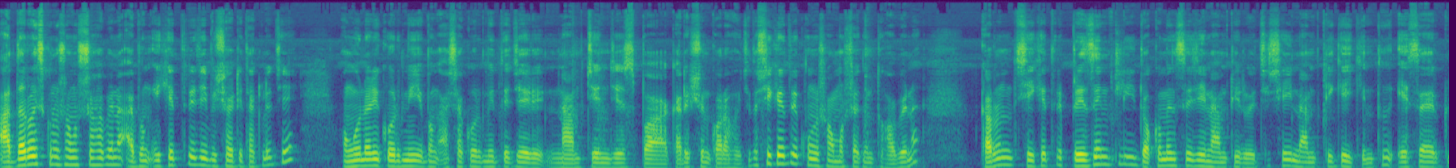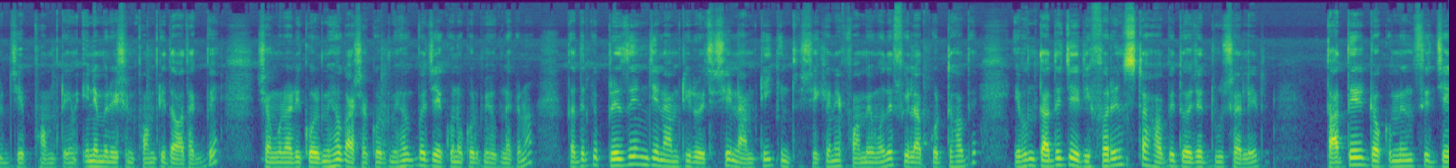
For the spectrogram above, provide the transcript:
আদারওয়াইজ কোনো সমস্যা হবে না। এবং এক্ষেত্রে যে বিষয়টি থাকল যে অঙ্গনারী কর্মী এবং আশাকর্মীতে যে নাম চেঞ্জেস বা কারেকশন করা হয়েছে, তো সেক্ষেত্রে কোনো সমস্যা কিন্তু হবে না। কারণ সেই ক্ষেত্রে প্রেজেন্টলি ডকুমেন্টসে যে নামটি রয়েছে, সেই নামটিকেই কিন্তু এসআইয়ের যে ফর্মটি এনিমিনেশন ফর্মটি দেওয়া থাকবে। সংগ্রহী কর্মী হোক আশাকর্মী হোক বা যে কোনো কর্মী হোক না কেন, তাদেরকে প্রেজেন্ট যে নামটি রয়েছে, সেই নামটিই কিন্তু সেখানে ফর্মের মধ্যে ফিল আপ করতে হবে এবং তাদের যে রেফারেন্সটা হবে দু সালের তাদের ডকুমেন্টসের যে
